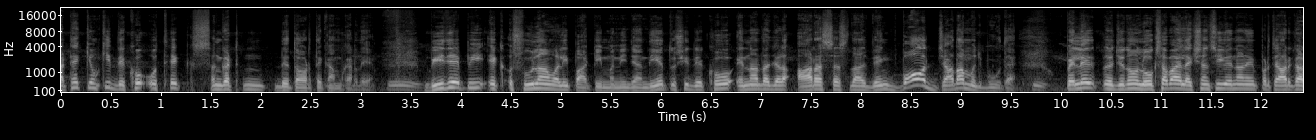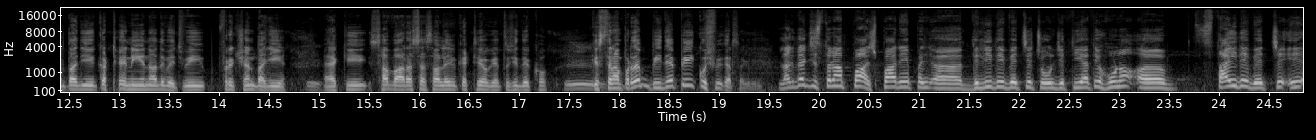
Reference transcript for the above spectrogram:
ਘੱਟ ਹੈ ਕਿਉਂਕਿ ਦੇਖੋ ਉੱਥੇ ਇੱਕ ਸੰਗਠਨ ਦੇ ਤੌਰ ਤੇ ਕੰਮ ਕਰਦੇ ਆ। ਬੀਜੇਪੀ ਇੱਕ ਅਸੂਲਾਂ ਵਾਲੀ ਪਾਰਟੀ ਮੰਨੀ ਜਾਂਦੀ ਹੈ। ਤੁਸੀਂ ਦੇਖੋ ਇਹਨਾਂ ਦਾ ਜਿਹੜਾ ਆਰਐਸਐਸ ਦਾ ਵਿੰਗ ਬਹੁਤ ਜ਼ਿਆਦਾ ਮਜ਼ਬੂਤ ਹੈ। ਪਹਿਲੇ ਜਦੋਂ ਲੋਕ ਸਭਾ ਇਲੈਕਸ਼ਨ ਸੀ ਇਹਨਾਂ ਨੇ ਪ੍ਰਚਾਰ ਕਰਤਾ ਜੀ ਇਕੱਠੇ ਨਹੀਂ ਇਹਨਾਂ ਦੇ ਵਿੱਚ ਵੀ ਫ੍ਰਿਕਸ਼ਨ ਪੈ ਗਈ ਹੈ। ਕਿ ਸਭ ਆਰਐਸਐਸ ਵਾਲੇ ਵੀ ਇਕੱਠੇ ਹੋ ਗਏ ਤੁਸੀਂ ਦੇਖੋ ਕਿਸ ਤਰ੍ਹਾਂ ਪਰ ਬੀਜੇਪੀ ਕੁਝ ਵੀ ਕਰ ਸਕਦੀ ਹੈ। ਲੱਗਦਾ ਜਿਸ ਤਰ੍ਹਾਂ ਭਾਜਪਾ ਨੇ ਦਿੱਲੀ ਦੇ ਵਿੱਚ ਚੋਣ ਜਿੱਤੀ ਆ ਤੇ ਹੁਣ ਅ, 27 ਦੇ ਵਿੱਚ ਇਹ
